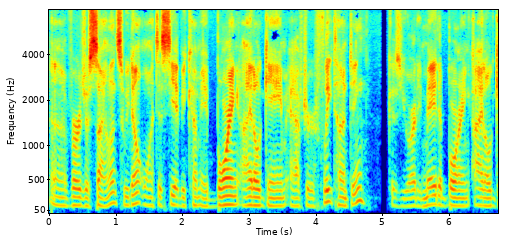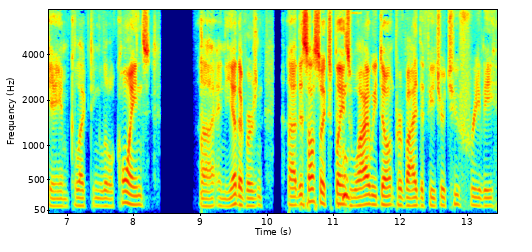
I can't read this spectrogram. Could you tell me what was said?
uh, Verge of Silence. We don't want to see it become a boring idle game after fleet hunting because you already made a boring idle game collecting little coins uh, in the other version. Uh, this also explains why we don't provide the feature to freely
